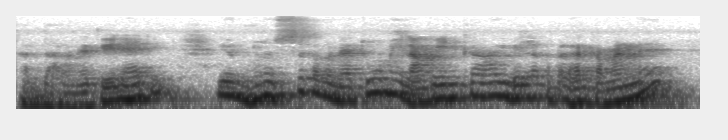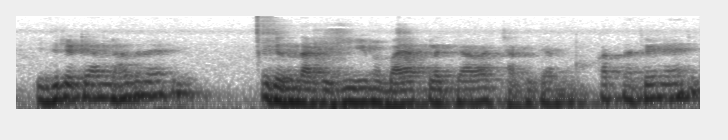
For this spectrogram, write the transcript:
ශ්‍රද්ධාව නැති වෙන හැටි මේ මනුස්සකම නැතුව මේ ළඟින් කාගේ බෙල්ල කපලා හරි කමන්නේ ඉදිරියට යන්න හදන හැටි. ඒක සඳහා කිසිම බයක් ලැජ්ජාවක් චකිතයක් මොකක්වත් නැති වෙන හැටි.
